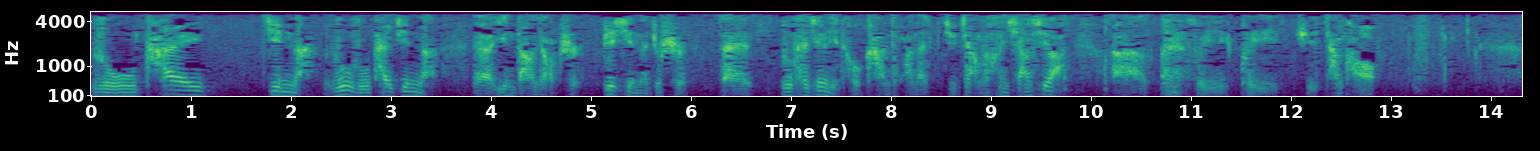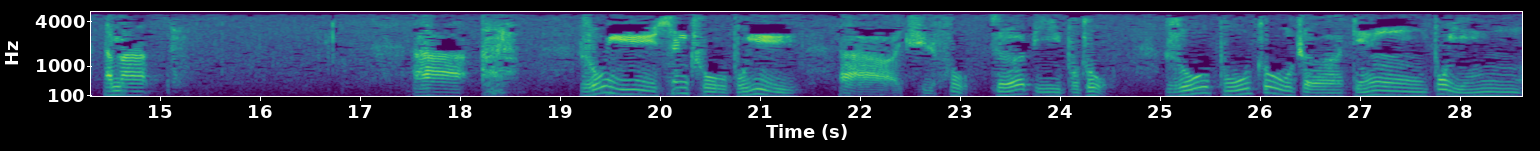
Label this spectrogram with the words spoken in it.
如胎金呐，如如胎金呐，呃，应当了之。这些呢，就是在如胎经里头看的话呢，就讲的很详细了啊，所以可以去参考。那么啊。如于身处不欲啊取复，则必不住；如不住者，定不应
